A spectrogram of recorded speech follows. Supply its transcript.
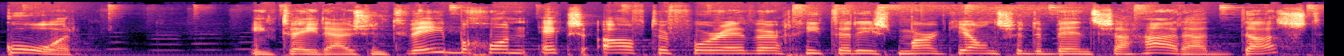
koor. In 2002 begon ex-After Forever-gitarist Mark Jansen de band Sahara Dust...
